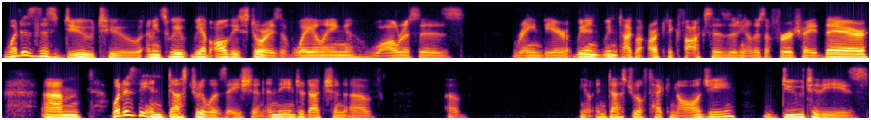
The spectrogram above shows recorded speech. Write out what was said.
what does this do to? I mean, so we, we have all these stories of whaling, walruses, reindeer. We didn't we didn't talk about Arctic foxes. You know, there's a fur trade there. Um, what is the industrialization and the introduction of of you know industrial technology due to these,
